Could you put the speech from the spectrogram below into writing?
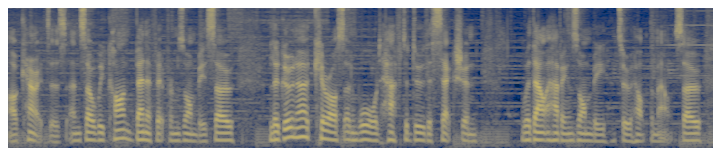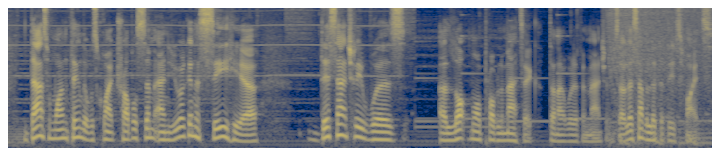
our characters, and so we can't benefit from zombies. So Laguna, Kiros, and Ward have to do this section without having zombie to help them out. So that's one thing that was quite troublesome, and you are going to see here, this actually was a lot more problematic than I would have imagined. So let's have a look at these fights.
